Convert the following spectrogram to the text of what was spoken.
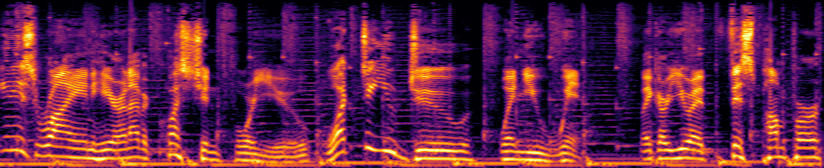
It is Ryan here, and I have a question for you. What do you do when you win? Like, are you a fist pumper,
